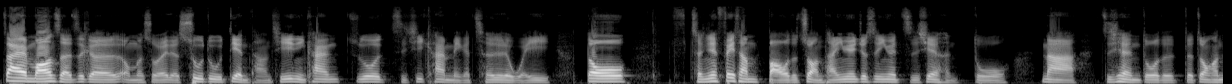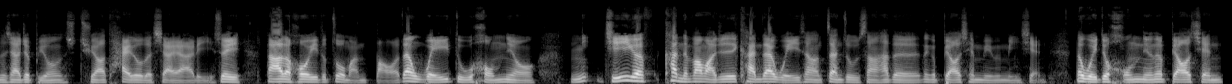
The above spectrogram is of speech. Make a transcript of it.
在 Monza 这个我们所谓的速度殿堂，其实你看，如果仔细看每个车队的尾翼，都呈现非常薄的状态，因为就是因为直线很多，那直线很多的的状况之下，就不用需要太多的下压力，所以大家的后翼都做蛮薄。但唯独红牛，你其实一个看的方法就是看在尾翼上的赞助商它的那个标签明不明显。那唯独红牛的标签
